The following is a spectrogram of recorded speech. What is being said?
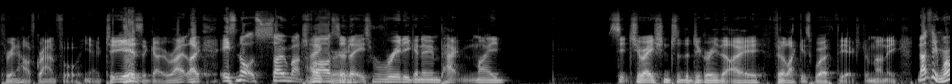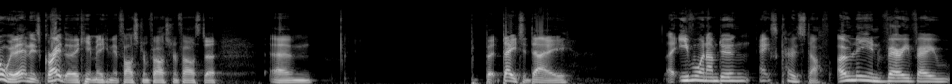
three and a half grand for, you know, two years ago, right? Like, it's not so much faster that it's really going to impact my situation to the degree that I feel like it's worth the extra money. Nothing wrong with it, and it's great that they keep making it faster and faster and faster. Um, but day to day, even when I'm doing Xcode stuff, only in very, very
